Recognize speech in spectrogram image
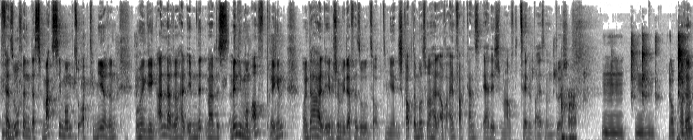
versuchen das Maximum zu optimieren, wohingegen andere halt eben nicht mal das Minimum aufbringen und da halt eben schon wieder versuchen zu optimieren. Ich glaube, da muss man halt auch einfach ganz ehrlich mal auf die Zähne beißen und durch. Mhm. Mhm. Absolut. Oder?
